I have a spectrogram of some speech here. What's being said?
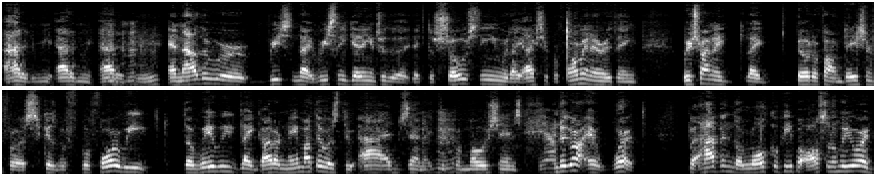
added and we added and we added Mhm. Mhm. and now that we're recent like recently getting into the like the show scene with like actually performing and everything we're trying to like build a foundation for us because before we the way we like got our name out there was through ads and like through Mhm. promotions Yeah. and don't get wrong, it worked. But having the local people also know who you are,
